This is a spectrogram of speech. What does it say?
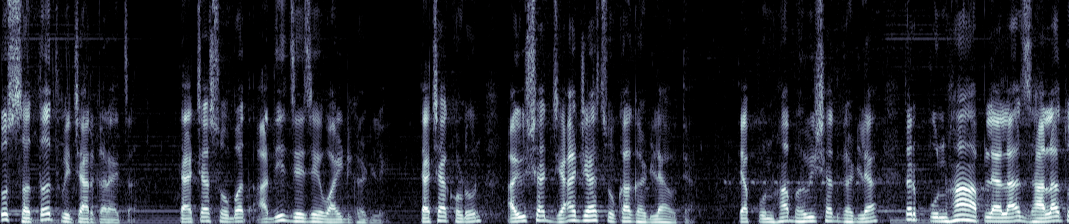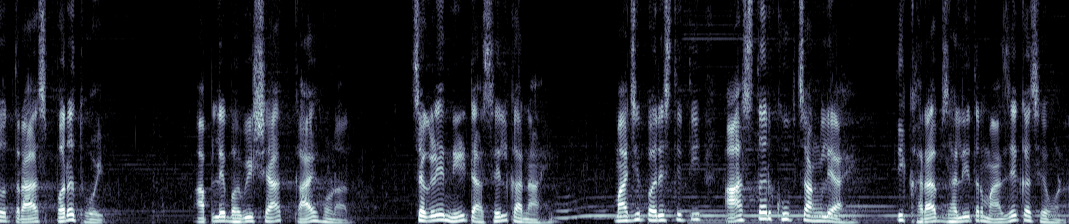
तो सतत विचार करायचा. त्याच्यासोबत आधी जे जे वाईट घडले त्याच्याकडून आयुष्यात ज्या ज्या चुका घडल्या होत्या त्या पुन्हा भविष्यात घडल्या तर पुन्हा आपल्याला झाला तो त्रास परत होईल. आपले भविष्यात काय होणार? सगळे नीट असेल का नाही? माझी परिस्थिती आज तर खूप चांगली आहे. ती खराब झाली तर माझे कसे होणार?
